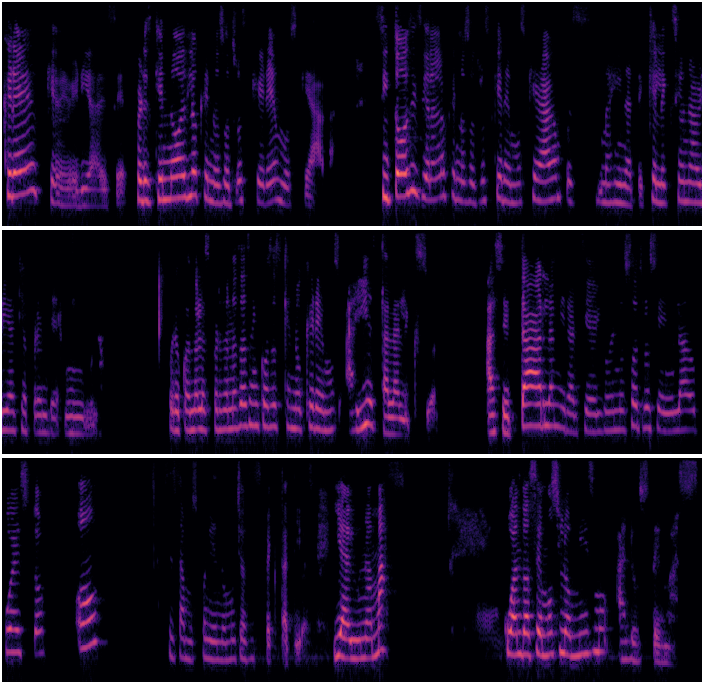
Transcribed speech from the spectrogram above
crees que debería de ser, pero es que no es lo que nosotros queremos que haga. Si todos hicieran lo que nosotros queremos que hagan, pues imagínate qué lección habría que aprender, ninguna. Pero cuando las personas hacen cosas que no queremos, ahí está la lección. Aceptarla, mirar si hay algo en nosotros, si hay un lado opuesto o si estamos poniendo muchas expectativas. Y hay una más. Cuando hacemos lo mismo a los demás.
